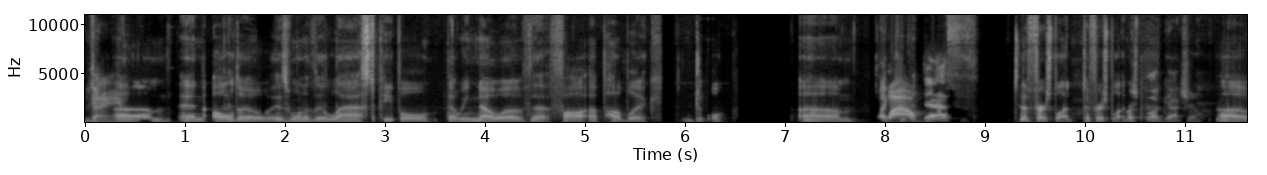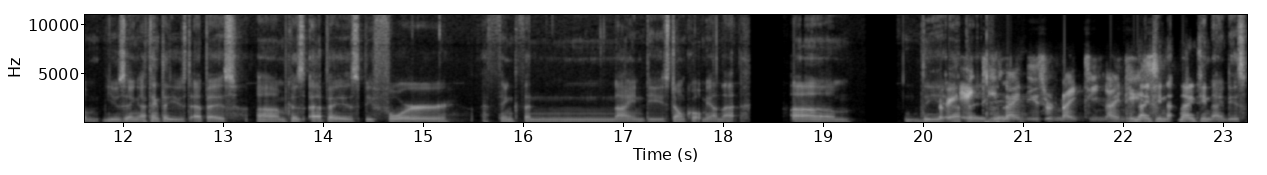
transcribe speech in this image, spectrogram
Damn. Um, and Aldo is one of the last people that we know of that fought a public duel. Um, Like Wow. to the death. To first blood to first blood First blood, gotcha. um, using I think they used epees because epees before I think the 90s. Don't quote me on that. Um, the Okay, epees were- 1890s or 1990s? 19, 1990s,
